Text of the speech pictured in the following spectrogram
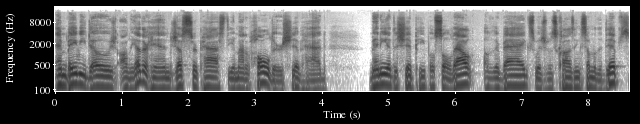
And baby doge on the other hand just surpassed the amount of holders SHIB had. Many of the SHIB people sold out of their bags which was causing some of the dips.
